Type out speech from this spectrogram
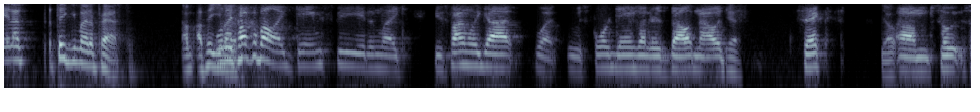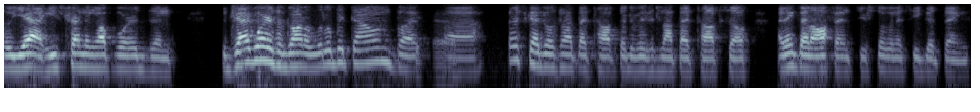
and I, I think you might have passed him. I, I think you Well, they talk about like game speed and like he's finally got what it was four games under his belt. Now it's Yeah. six. Yep. Um. So so yeah, he's trending upwards, and the Jaguars have gone a little bit down, but uh, their schedule is not that tough. Their division's not that tough. So I think that offense, you're still going to see good things.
